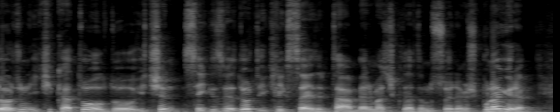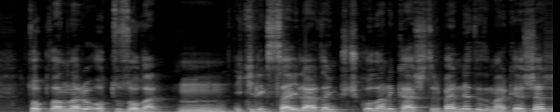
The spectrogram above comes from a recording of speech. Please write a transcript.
4'ün 2 katı olduğu için 8 ve 4 ikilik sayıdır. Tamam benim açıkladığımı söylemiş. Buna göre toplamları 30 olan hmm, ikilik sayılardan küçük olanı kaçtır? Ben ne dedim arkadaşlar?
